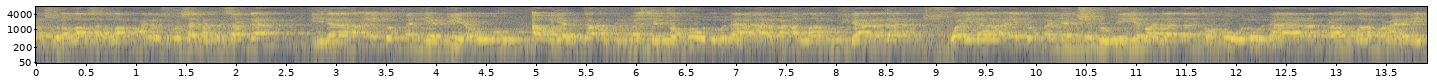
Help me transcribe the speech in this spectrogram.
Rasulullah sallallahu alaihi wasallam bersabda إذا رأيتم من يبيع أو يبتع في المسجد فقولوا لا أربح الله تجارتك وإذا رأيتم من ينشد فيه ضالة فقولوا لا ردها الله عليك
